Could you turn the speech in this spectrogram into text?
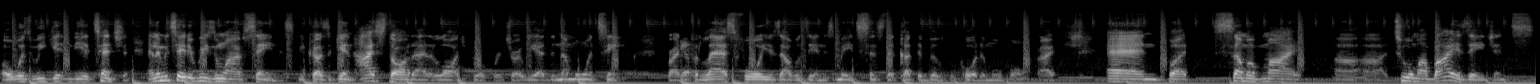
or was we getting the attention? And let me tell you the reason why I'm saying this, because again, I started at a large brokerage, right? We had the number one team, right? Yep. For the last four years I was in, it's made sense to cut the umbilical cord and move on, right? And but some of my uh, uh, two of my buyers agents,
